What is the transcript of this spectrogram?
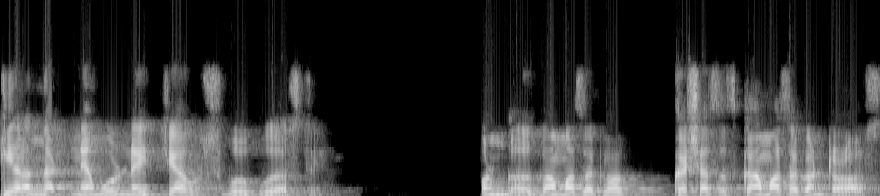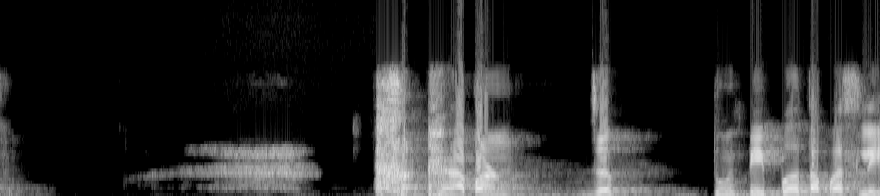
की ह्याला नटण्या मोडण्याची हौस भरपूर असते. पण घरकामाचा किंवा कशाचाच कामाचा कंटाळा असतो. आपण जर तुम्ही पेपर तपासले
